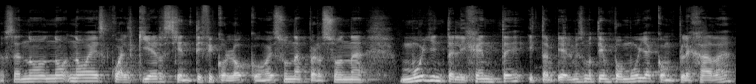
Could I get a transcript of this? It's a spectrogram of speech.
O sea, no, no, no es cualquier científico loco, es una persona muy inteligente y, y al mismo tiempo muy acomplejada,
